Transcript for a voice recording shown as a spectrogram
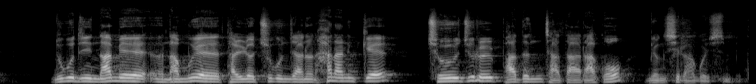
누구든지 남의, 어, 나무에 달려 죽은 자는 하나님께 저주를 받은 자다라고 명시를 하고 있습니다.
